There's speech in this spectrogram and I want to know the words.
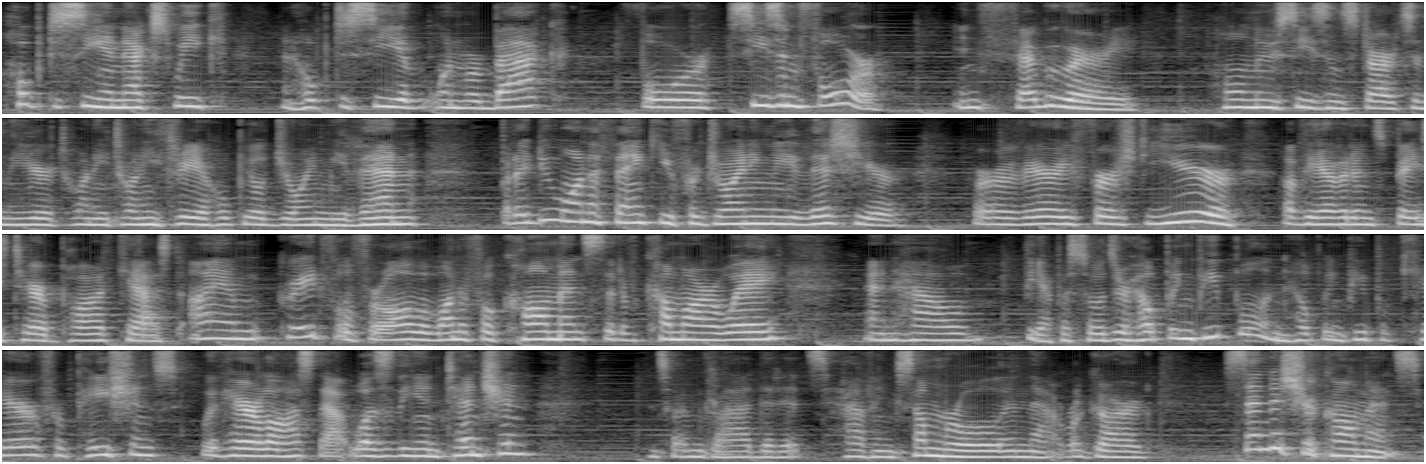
Hope to see you next week and hope to see you when we're back for season four in February. Whole new season starts in the year 2023. I hope you'll join me then. But I do want to thank you for joining me this year for our very first year of the Evidence Based Hair podcast. I am grateful for all the wonderful comments that have come our way and how the episodes are helping people and helping people care for patients with hair loss. That was the intention. And so I'm glad that it's having some role in that regard. Send us your comments.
